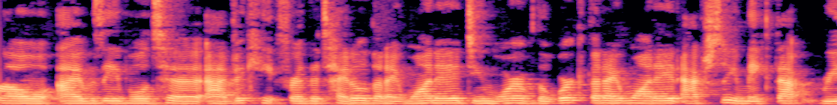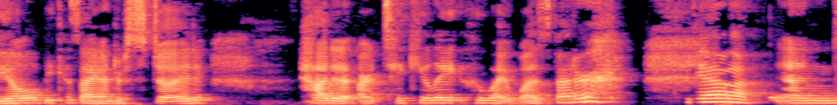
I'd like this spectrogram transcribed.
how I was able to advocate for the title that I wanted, do more of the work that I wanted, actually make that real because I understood how to articulate who I was better. Yeah. And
